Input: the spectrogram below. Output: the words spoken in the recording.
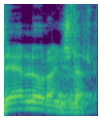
Değerli öğrenciler,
